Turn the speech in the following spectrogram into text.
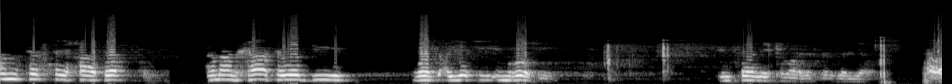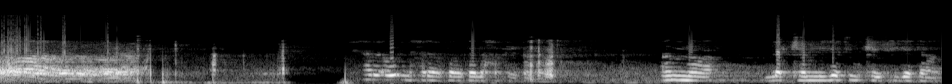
أم تصحيحات أمان خاتوا وضعيتي امروجي إنسان كمال سرزليا هر أو انحرافات لحقيقة أما لكمية كيفية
